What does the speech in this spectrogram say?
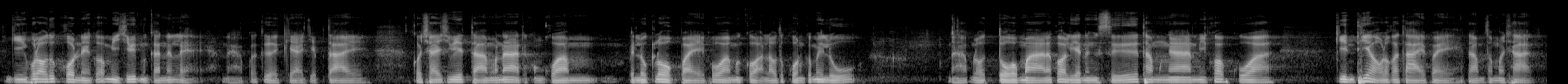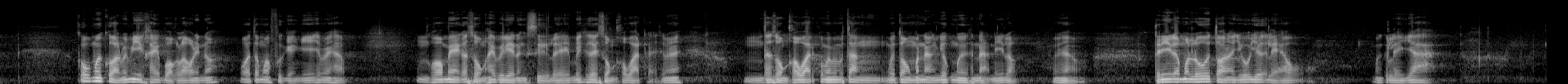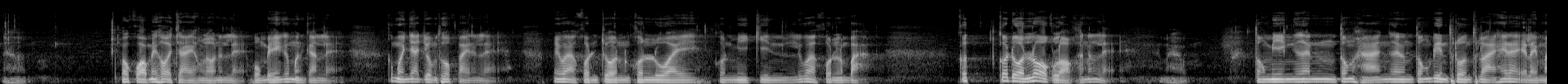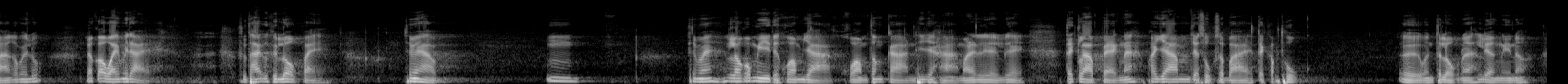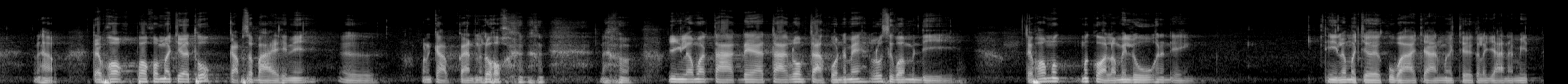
จริงๆพวกเราทุกคนเนี่ยก็มีชีวิตเหมือนกันนั่นแหละนะครับ ก็เกิดแก่เจ็บตาย ก็ใช้ชีวิตตามอำนาจของความเป็นโลกโลกไป เพราะว่าเมื่อก่อนเราทุกคนก็ไม่รู้นะครับ เราโตมาแล้วก็เรียนหนังสือทำงานมีครอบครัวกินเที่ยวแล้วก็ตายไปตามธรรมชาติ ก็เมื่อก่อนไม่มีใครบอกเราเลยเนาะว่าต้องมาฝึกอย่างนี้ใช่ไหมครับพ่อแม่ก็ส่งให้ไปเรียนหนังสือเลย ไม่เคยส่งเขาวัดใช่ไหม ถ้าส่งเขาวัดก็ไม่ต้องไม่ต้องมานั่งยกมือขนาดนี้หรอกไม่ครับแต่นี้เรามารู้ตอนอายุเยอะแล้ว มันก็เลยยากนะครับเพราะความไม่เข้าใจของเรานั่นแหละ ผมเองก็เหมือนกันแหละ ก็เหมือนญาติโยมทั่วไปนั่นแหละ ไม่ว่าคนจนคนรวย คนมีกินหรือว่าคนลำบาก ก็ก็โดนโลกหลอกทั้งนั้นแหละนะครับ ต้องมีเงินต้องหาเงินต้องดิ้นทรนทุรายให้ได้อะไรมาก็ไม่รู้ แล้วก็เอาไว้ไม่ได้ สุดท้ายก็คือโลกไป ใช่ไหมครับ อืม ช่ไหมเราก็มีแต่ความอยากความต้องการที่จะหามาเรื่อยๆแต่กล่าวแปลกนะ พยายามจะสุขสบายแต่กับทุกข์เออมันตลกนะเรื่องนี้เนาะนะครับ แต่พอพอคนมาเจอทุกข์กับสบายทีนี้เออมันกลับกันโลกนะยิ่งเรามาตากแดดตากลมตากฝนใช่ไหมรู้สึกว่ามันดี แต่เพราะเมื่อเมื่อก่อนเราไม่รู้นั่นเอง ทีนี้เรามาเจอครูบาอาจารย์มาเจอกัลยาณมิตร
